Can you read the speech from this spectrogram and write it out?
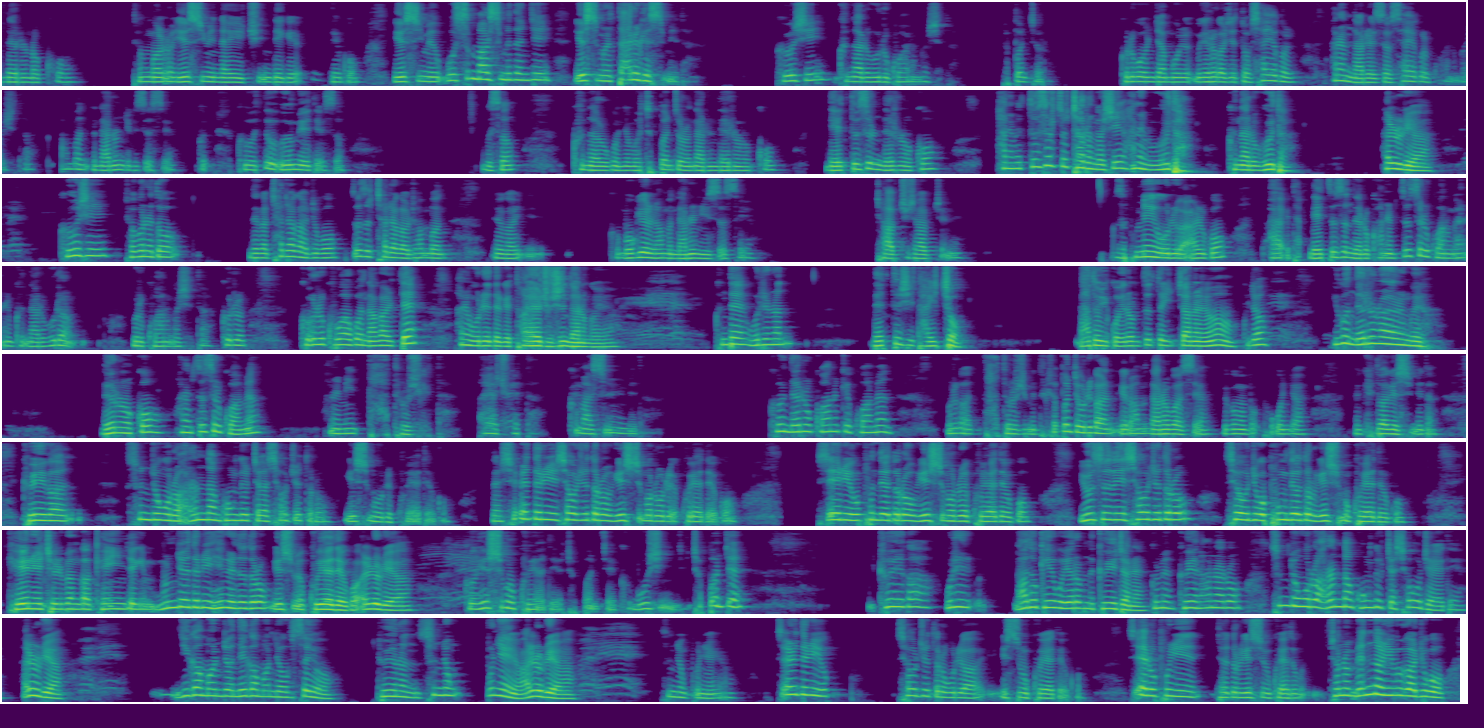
내려놓고 정말로 예수님이 나의 주인 되게 되고 예수님이 무슨 말씀이든지 예수님을 따르겠습니다. 그것이 그날을 의를 구하는 것이다. 첫 번째로. 그리고 이제 뭐 여러 가지 또 사역을 하나님 나라에서 사역을 구하는 것이다. 한번 나눈 적이 있었어요. 그, 그것도 의미에 대해서. 그래서 그날고 이제 뭐첫 번째로 나를 내려놓고 내 뜻을 내려놓고 하나님의 뜻을 쫓아가는 것이 하나님의 의다. 그날의 의다. 할렐루야. 그것이 저번에도 내가 찾아가지고 뜻을 찾아가지고 한번 내가 그 목요일 한번 나눈 일이 있었어요. 자합주 자합주네. 그래서 분명히 우리가 알고 아, 내 뜻은 내놓고 하나님 뜻을 구하는 거 하나님 그 나를 우를 우를 구하는 것이다. 그를 그를 구하고 나갈 때 하나님 우리들에게 더해 주신다는 거예요. 근데 우리는 내 뜻이 다 있죠. 나도 있고 이런 뜻도 있잖아요. 그죠? 이건 내려놔야하는 거예요. 내려놓고 하나님 뜻을 구하면 하나님이 다 들어주겠다. 더해 주겠다. 그 말씀입니다. 그걸 내려놓고 하나님께 구하면 우리가 다 들어줍니다. 첫 번째 우리가 이거 한번 나눠봤어요. 이거만 보고 이제 기도하겠습니다. 교회가 순종으로 아름다운 공동체가 세워지도록 예수님을 우리 구해야 되고 셀들이 세워지도록 예수님으로 우리가 구해야 되고 셀이 오픈되도록 예수님으로 우리가 구해야 되고 유수들이 세워지도록 세워지고 풍되도록 예수님을 구해야 되고 개인의 질병과 개인적인 문제들이 해결되도록 예수님을 구해야 되고 알루리야 그 예수님을 구해야 돼요. 첫 번째 그 무엇인지 첫 번째 교회가 우리 나도 교회고 여러분도 교회잖아요. 그러면 교회는 하나로 순종으로 아름다운 공동체 세워져야 돼. 할렐루야. 네가 먼저 내가 먼저 없어요. 교회는 순종뿐이에요. 할렐루야. 순종뿐이에요. 셀들이 세워지도록 우리가 예수님을 구해야 되고 셀 오픈이 되도록 예수님을 구해야 되고 저는 맨날 이거 가지고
